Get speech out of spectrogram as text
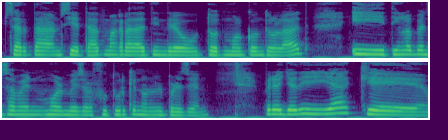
certa ansietat m'agrada tindre-ho tot molt controlat i tinc el pensament molt més al futur que no en el present. Però jo diria que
